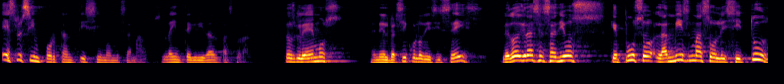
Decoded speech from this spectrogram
Eso es importantísimo, mis amados, la integridad pastoral. Entonces leemos en el versículo 16. Le doy gracias a Dios que puso la misma solicitud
